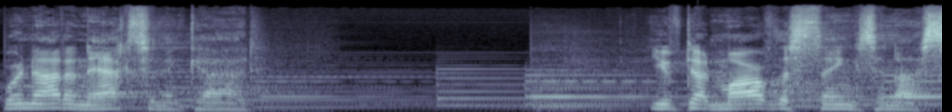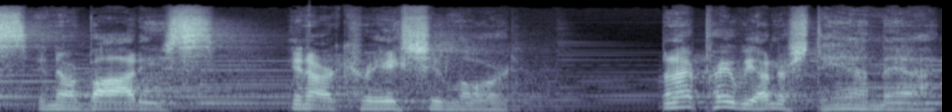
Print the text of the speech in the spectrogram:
We're not an accident, God. You've done marvelous things in us, in our bodies, in our creation, Lord. And I pray we understand that.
